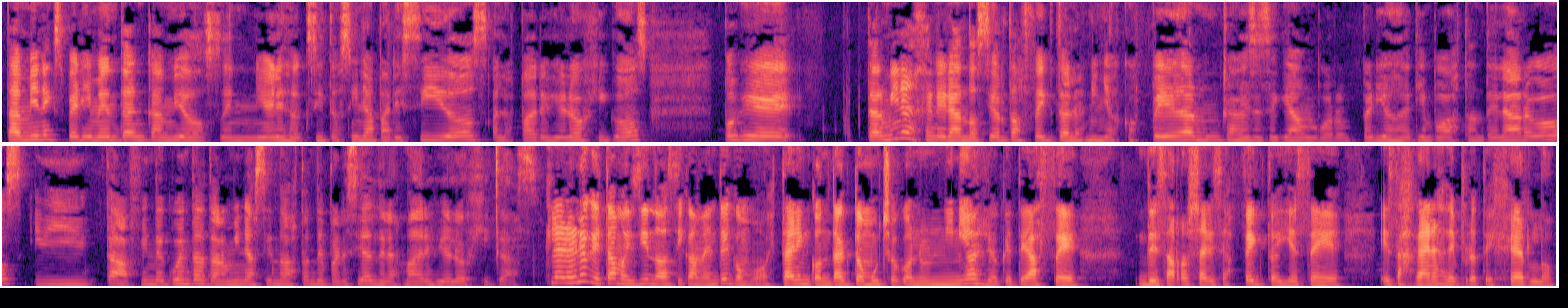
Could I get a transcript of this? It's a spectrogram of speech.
también experimentan cambios en niveles de oxitocina parecidos a los padres biológicos, porque terminan generando cierto afecto a los niños que hospedan, muchas veces se quedan por periodos de tiempo bastante largos y a fin de cuentas termina siendo bastante parecido al de las madres biológicas. Claro, es lo que estamos diciendo básicamente, como estar en contacto mucho con un niño es lo que te hace desarrollar ese afecto y ese, esas ganas de protegerlo.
